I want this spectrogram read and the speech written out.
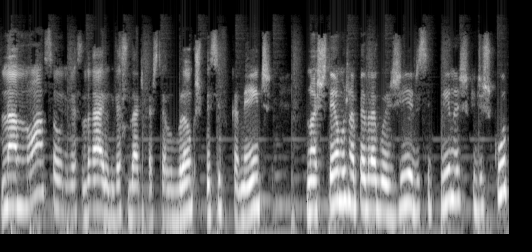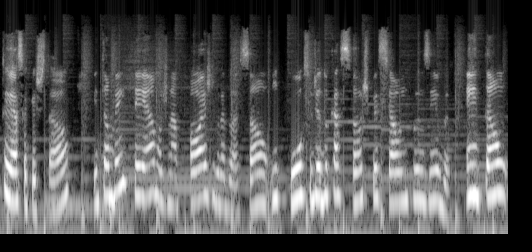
Na nossa universidade, Universidade Castelo Branco especificamente, nós temos na pedagogia disciplinas que discutem essa questão e também temos na pós-graduação um curso de educação especial inclusiva. Então,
